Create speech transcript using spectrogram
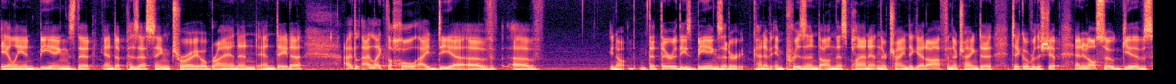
alien beings that end up possessing Troi O'Brien and and Data. I, I like the whole idea of of you know that there are these beings that are kind of imprisoned on this planet and they're trying to get off and they're trying to take over the ship and it also gives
